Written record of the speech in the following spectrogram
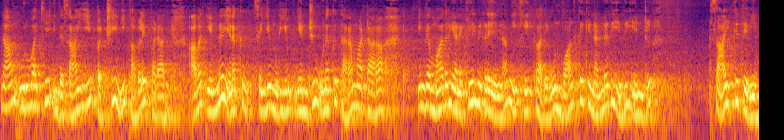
நான் உருவாக்கிய இந்த சாயியை பற்றி நீ கவலைப்படாதே. அவர் என்ன எனக்கு செய்ய முடியும் என்று உனக்கு தரமாட்டாரா? இந்த மாதிரியான கேள்விகளை எல்லாம் நீ கேட்காதே. உன் வாழ்க்கைக்கு நல்லது எது என்று சாய்க்கு தெரியும்.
